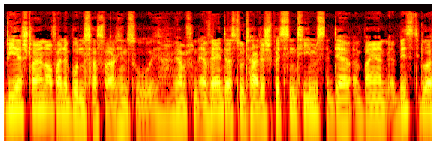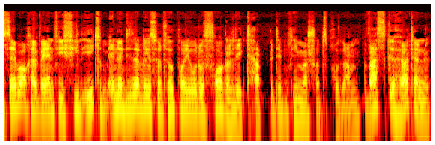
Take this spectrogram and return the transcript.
Wir steuern auf eine Bundestagswahl hinzu. Wir haben schon erwähnt, dass du Teil des Spitzenteams der Bayern bist. Du hast selber auch erwähnt, wie viel ich zum Ende dieser Legislaturperiode vorgelegt habe mit dem Klimaschutzprogramm. Was gehört denn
